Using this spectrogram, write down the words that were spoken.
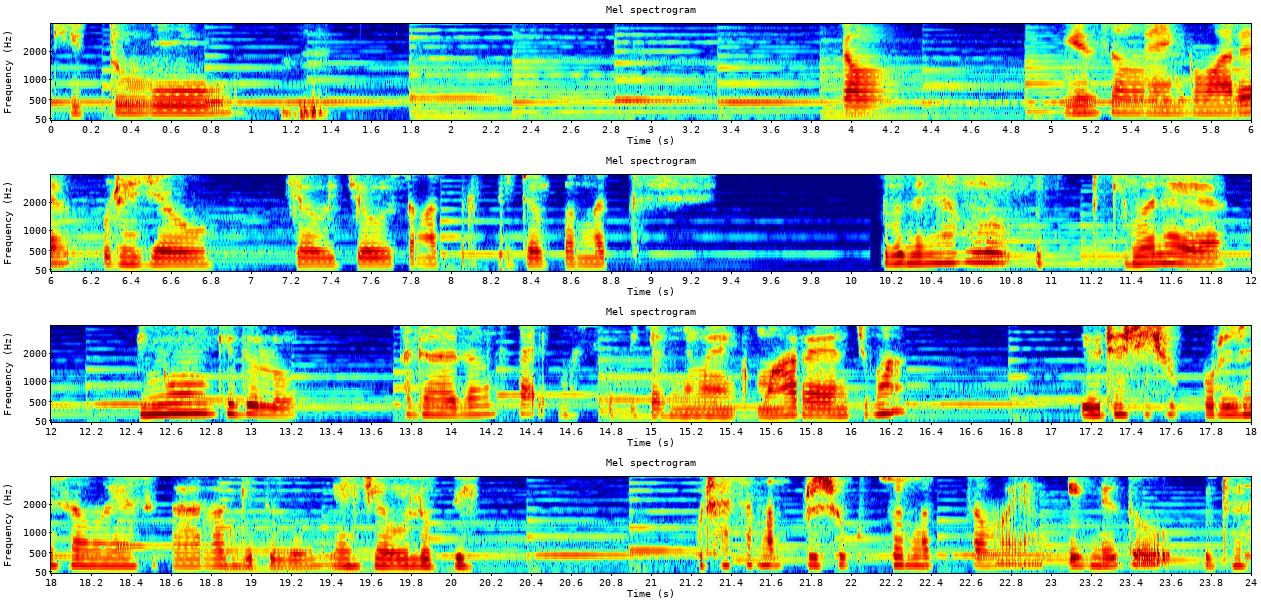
Gitu. Kalau ingin sama yang kemarin udah jauh jauh-jauh sangat berbeda banget sebenarnya aku gimana ya bingung gitu loh. Kadang-kadang tuh kayak masih kepikiran sama yang kemarin cuma ya udah disyukurin sama yang sekarang gitu loh yang jauh lebih udah sangat bersyukur banget sama yang ini tuh udah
